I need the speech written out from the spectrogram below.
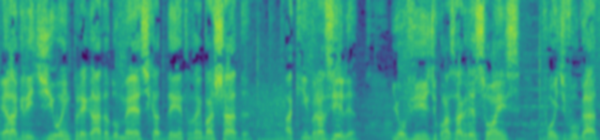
Ela agrediu a empregada doméstica dentro da embaixada, aqui em Brasília, e o vídeo com as agressões foi divulgado.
